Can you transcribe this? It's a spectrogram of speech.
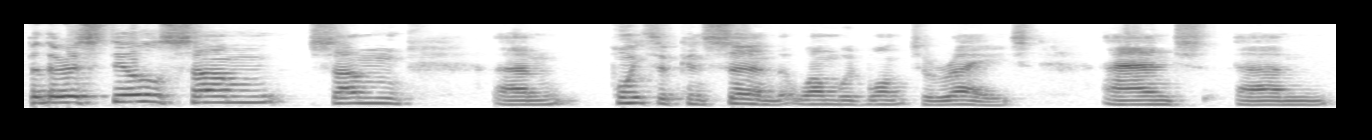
But there are still some some um, points of concern that one would want to raise, and um,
